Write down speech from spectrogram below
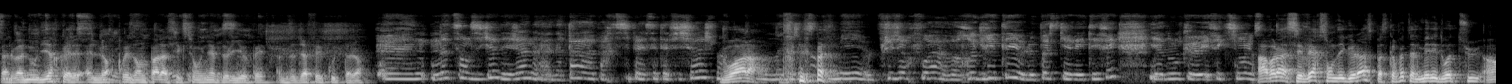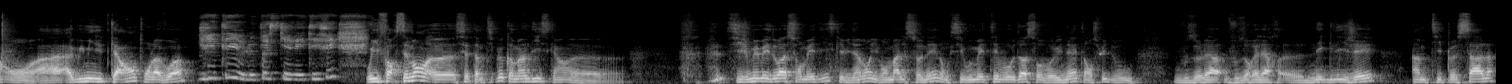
Elle va nous dire qu'elle ne représente pas la section UNEF de l'IEP déjà fait le coup tout à l'heure. Euh, notre syndicat déjà n'a pas participé à cet affichage. voilà. On a déjà exprimé euh, plusieurs fois avoir regretté le poste qui avait été fait. Il y a donc euh, effectivement... ah voilà, ces verres sont dégueulasses parce qu'en fait elle met les doigts dessus. Hein. à 8 minutes 40, on la voit. Regretter le poste qui avait été fait. Oui, forcément, c'est un petit peu comme un disque. Hein, si je mets mes doigts sur mes disques, évidemment, ils vont mal sonner. Donc si vous mettez vos doigts sur vos lunettes, ensuite vous, vous aurez l'air négligé, un petit peu sale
